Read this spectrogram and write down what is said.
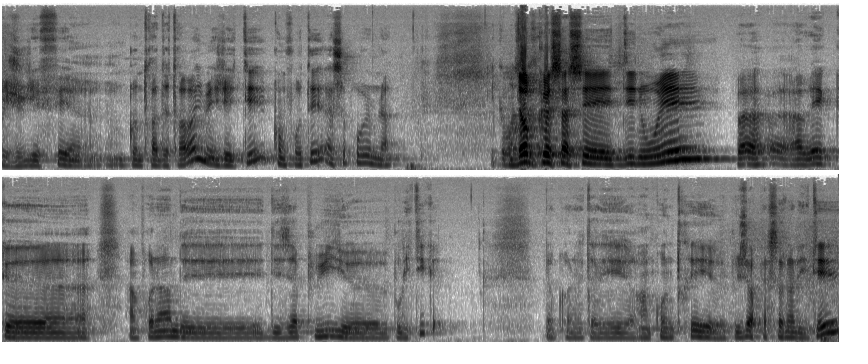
je lui ai fait un, un contrat de travail, mais j'ai été confronté à ce problème-là. Donc ça s'est dénoué avec, euh, en prenant des, des appuis euh, politiques. Donc on est allé rencontrer euh, plusieurs personnalités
